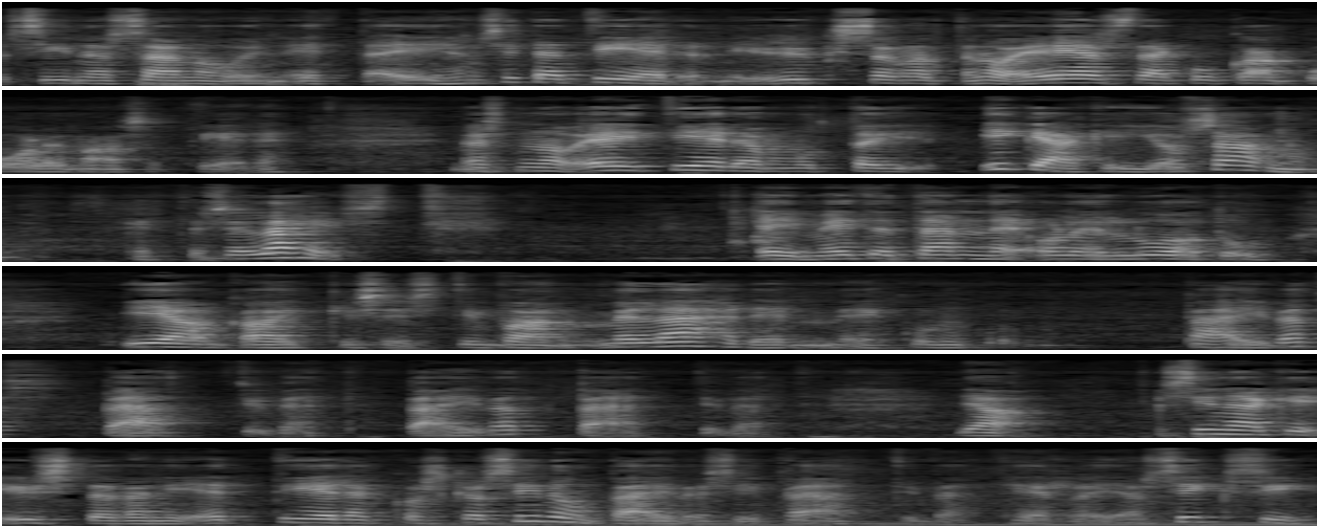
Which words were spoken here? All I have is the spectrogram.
siinä sanoin, että eihän sitä tiedä. Niin yksi sanoi, että no eihän sitä kukaan kuolemaansa tiedä. Mä sanoin, no ei tiedä, mutta ikäkin jo sanoo, että se lähestyy. Ei meitä tänne ole luotu iankaikkisesti, vaan me lähdemme, kun päivät päättyvät. Päivät päättyvät. Ja sinäkin ystäväni et tiedä, koska sinun päiväsi päättyvät, Herra. Ja siksi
